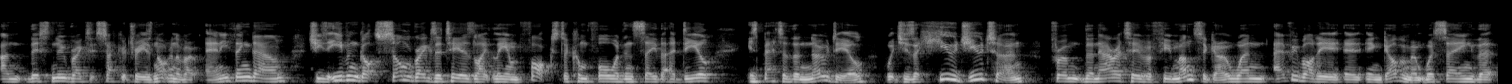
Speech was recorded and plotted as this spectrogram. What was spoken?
and this new Brexit secretary is not going to vote anything down. She's even got some Brexiteers like Liam Fox to come forward and say that a deal is better than no deal, which is a huge U turn from the narrative a few months ago when everybody in, in government was saying that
